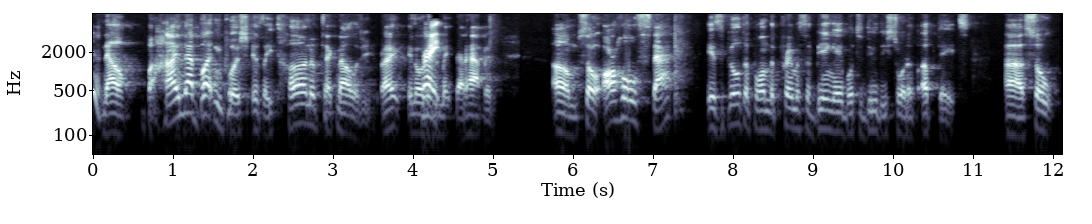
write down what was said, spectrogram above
Hmm. Now, behind that button push is a ton of technology, right? In order right. to make that happen. Um, so our whole stack is built upon the premise of being able to do these sort of updates. Uh, so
